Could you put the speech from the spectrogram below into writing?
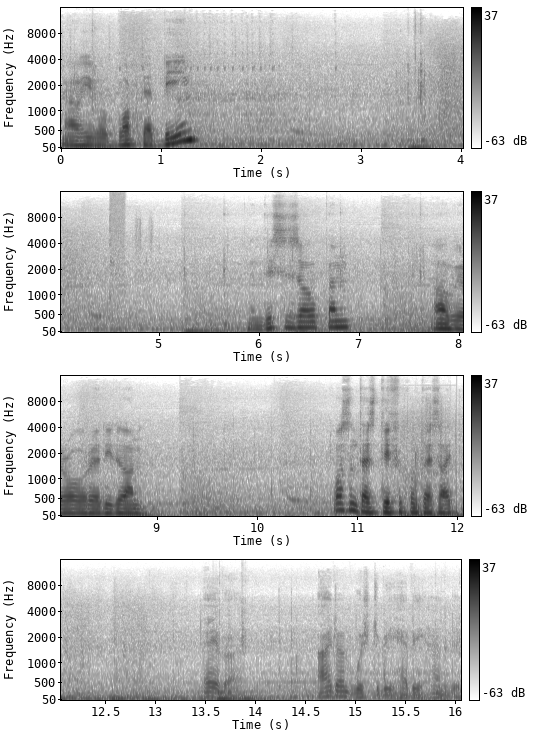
Now he will block that beam. And this is open. Oh, we're already done. Wasn't as difficult as I... Ava, I don't wish to be heavy-handed.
